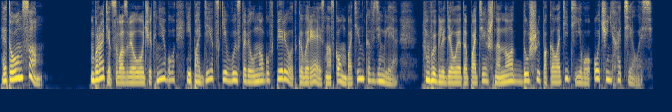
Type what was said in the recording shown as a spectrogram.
это он сам». Братец возвел очи к небу и по-детски выставил ногу вперед, ковыряясь носком ботинка в земле — Выглядело это потешно, но от души поколотить его очень хотелось.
